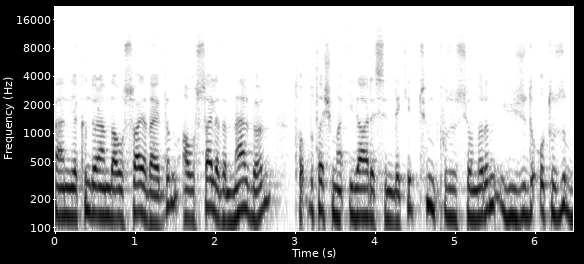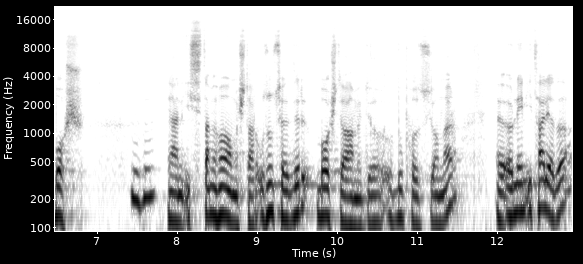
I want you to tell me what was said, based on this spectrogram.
Ben yakın dönemde Avustralya'daydım. Avustralya'da Melbourne toplu taşıma idaresindeki tüm pozisyonların %30'u boş. Yani istihdam yapamamışlar. Uzun süredir boş devam ediyor bu pozisyonlar. Ee, örneğin İtalya'da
